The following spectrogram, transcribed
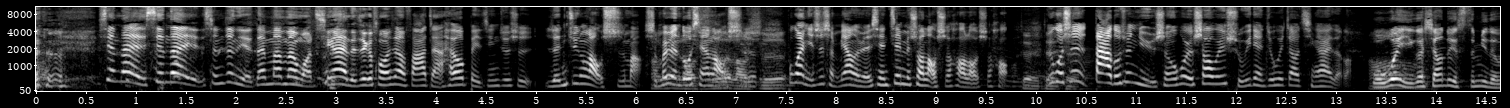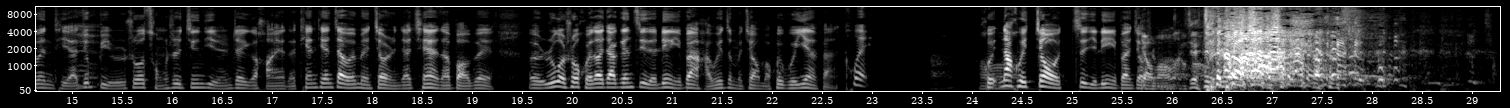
现在现在深圳也在慢慢往亲爱的这个方向发展。还有北京就是人均老师嘛，什么人都嫌老师，老师不管你是什么样的人，先见面说老师好，老师好。对对。如果是大家都是女生或者稍微熟一点，就会叫亲爱的了。我问一个相对私密的问题啊，嗯就比如说从事经纪人这个行业的，天天在外面叫人家亲爱的宝贝，呃，如果说回到家跟自己的另一半还会这么叫吗？会不会厌烦？会，会，那会叫自己另一半叫什么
